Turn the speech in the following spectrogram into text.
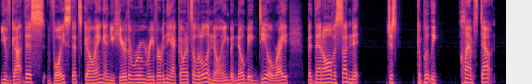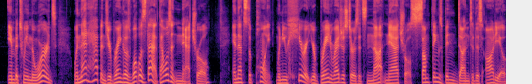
you've got this voice that's going and you hear the room reverb and the echo, and it's a little annoying, but no big deal, right? But then all of a sudden it just completely clamps down in between the words. When that happens, your brain goes, What was that? That wasn't natural. And that's the point. When you hear it, your brain registers it's not natural. Something's been done to this audio,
